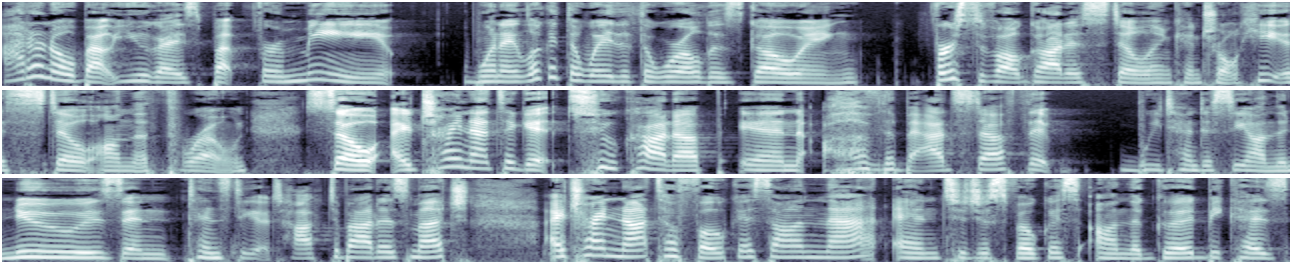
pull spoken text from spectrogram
I don't know about you guys, but for me, when I look at the way that the world is going, first of all, God is still in control. He is still on the throne. So I try not to get too caught up in all of the bad stuff that we tend to see on the news and tends to get talked about as much. I try not to focus on that and to just focus on the good because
